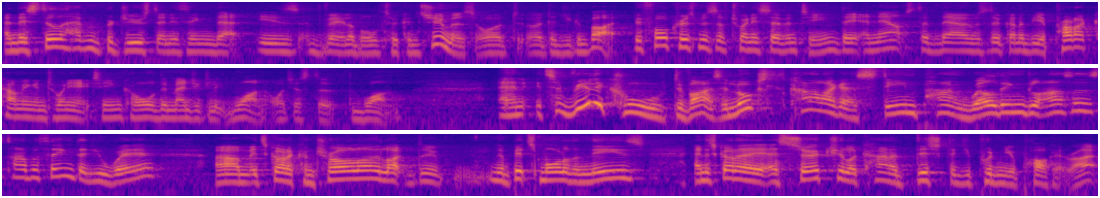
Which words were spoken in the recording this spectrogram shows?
and they still haven't produced anything that is available to consumers or, to, or that you can buy. Before Christmas of 2017, they announced that there was going to be a product coming in 2018 called the Magic Leap One, or just the, the One. And it's a really cool device. It looks kind of like a steampunk welding glasses type of thing that you wear um, it's got a controller, like a bit smaller than these, and it's got a, a, circular kind of disc that you put in your pocket, right?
